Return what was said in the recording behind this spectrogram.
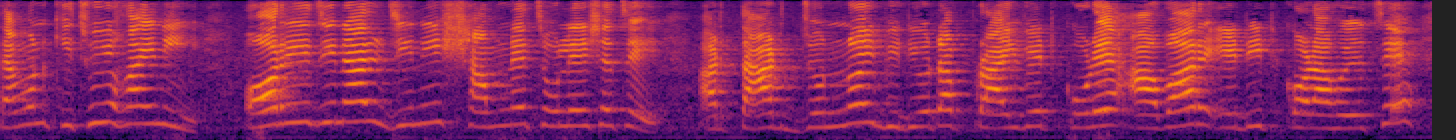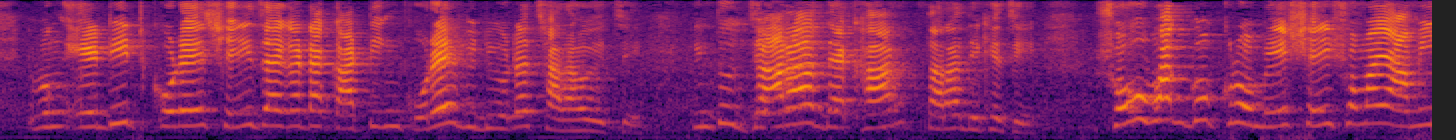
তেমন কিছুই হয়নি। অরিজিনাল জিনিস সামনে চলে এসেছে। আর তার জন্যই ভিডিওটা প্রাইভেট করে আবার এডিট করা হয়েছে এবং এডিট করে সেই জায়গাটা কাটিং করে ভিডিওটা ছাড়া হয়েছে। কিন্তু যারা দেখার, তারা দেখেছে। সৌভাগ্যক্রমে সেই সময় আমি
